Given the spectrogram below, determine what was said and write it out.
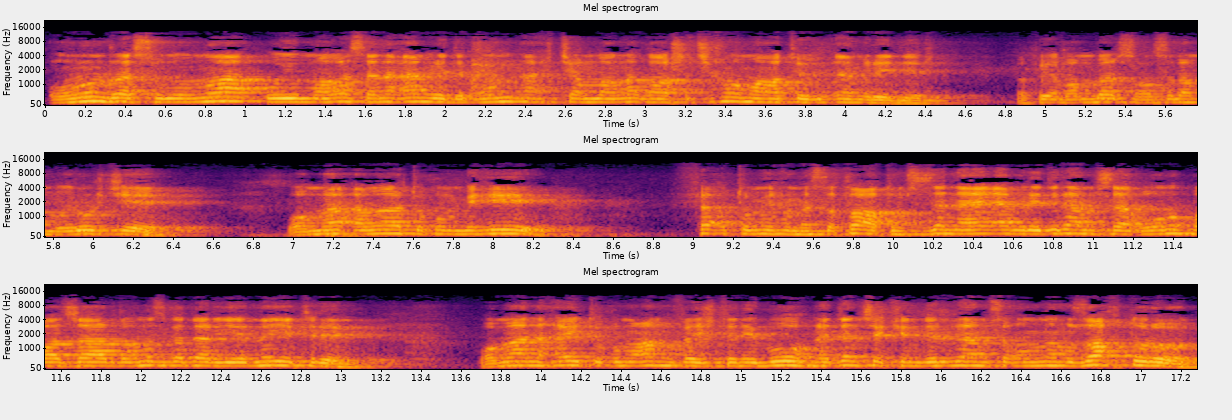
onun rəsuluna uymağa sənə əmr edir, onun əhkamlarına qarşı çıxmamağa əmr edir. Və Peyğəmbər sallallahu əleyhi və səlləm buyurur ki: "Və mə əmərtukum bihi Fətum minhum istatatum. Sizə nəyi əmr edirəmsə, onu bacardığınız qədər yerinə yetirin. Və mən həytukum anhu fectenibuh. Nədən çəkindirirəmsə, ondan uzaq durun.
